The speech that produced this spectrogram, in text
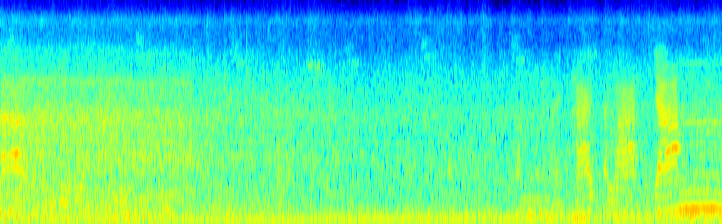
อ่าทำยังไงขายตลาดจันทร์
